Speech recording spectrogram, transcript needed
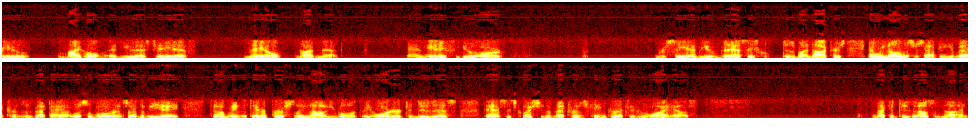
you, Michael at USJFmail.net. And if you are receive, you've been asked these questions by doctors, and we know this is happening to veterans. In fact, I had a whistleblower inside the VA tell me that they were personally knowledgeable that the order to do this, to ask this question of veterans, came directly from the White House back in 2009.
